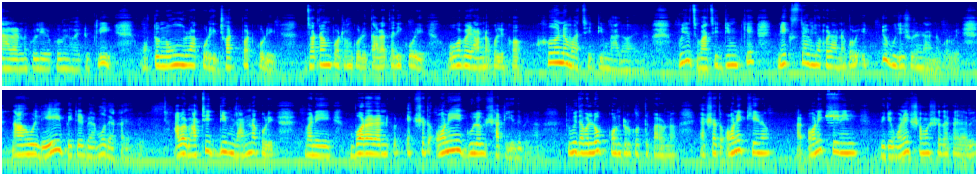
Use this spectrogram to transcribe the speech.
না রান্না করলে এরকমই হয় টুকলি। অত নোংরা করে, ঝটপট করে, ঝটং পটং করে, তাড়াতাড়ি করে, ওভাবে রান্না করলে কখনো মাছের ডিম ভালো হয় না। বুঝেছ? মাছের ডিমকে নেক্সট টাইম যখন রান্না করবে, একটু বুঝে শুনে রান্না করবে। না হলেই পেটের ব্যায়ামও দেখা যাবে। আবার মাছের ডিম রান্না করে মানে বড়া রান্না করে একসাথে অনেকগুলো সাটিয়ে দেবে না। তুমি তো আবার লোভ কন্ট্রোল করতে পারো না। একসাথে অনেক খেয়ে নাও, আর অনেক খেয়ে নিলে পেটে অনেক সমস্যা দেখা যাবে।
